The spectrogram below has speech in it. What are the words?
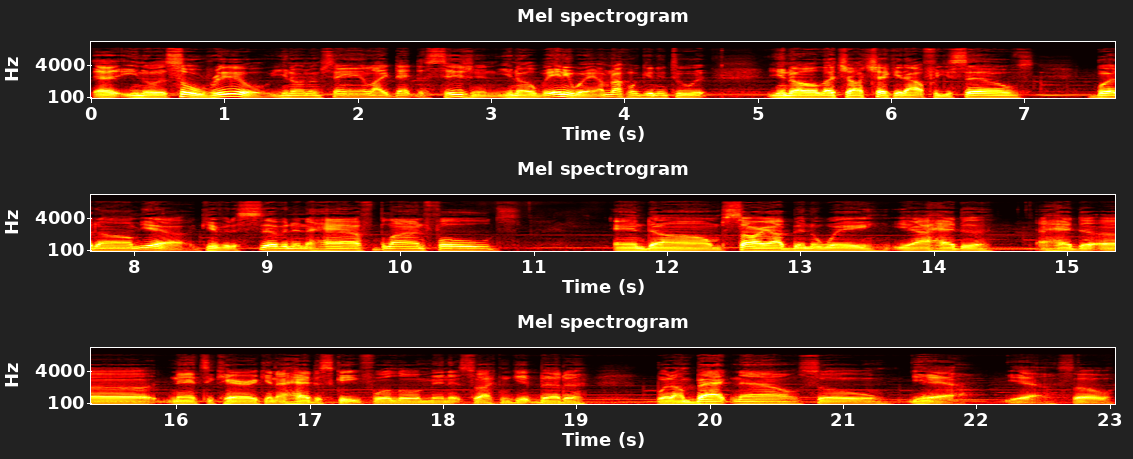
that, you know, it's so real. You know what I'm saying? Like that decision, you know. But anyway, I'm not gonna get into it. You know, let y'all check it out for yourselves. But um, yeah, give it a seven and a half blindfolds. And um, sorry I've been away. Yeah, I had to I had to uh Nancy Carrick and I had to skate for a little minute so I can get better. But I'm back now, so yeah, yeah. So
